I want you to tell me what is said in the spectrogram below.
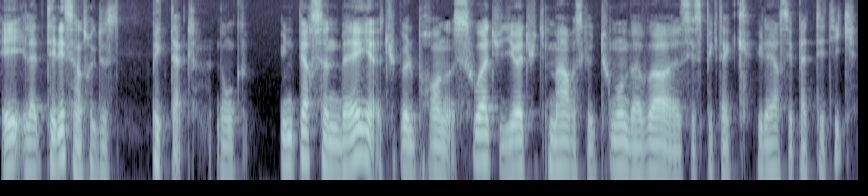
Et la télé, c'est un truc de spectacle. Donc une personne bègue, tu peux le prendre. Soit tu dis ouais, tu te marres parce que tout le monde va voir, euh, c'est spectaculaire, c'est pathétique.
